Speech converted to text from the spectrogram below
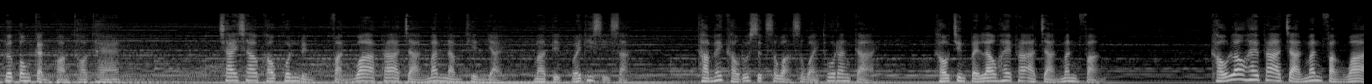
เพื่อป้องกันความท้อแท้ ชายชาวเขาคนหนึ่ง ฝันว่าพระอาจารย์มั่นนำเทียนใหญ่มาติดไว้ที่ศีรษะทำให้เขารู้สึกสว่างไสวัยทั่วร่างกาย เขาจึงไปเล่าให้พระอาจารย์มั่นฟัง เขาเล่าให้พระอาจารย์มั่นฟังว่า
